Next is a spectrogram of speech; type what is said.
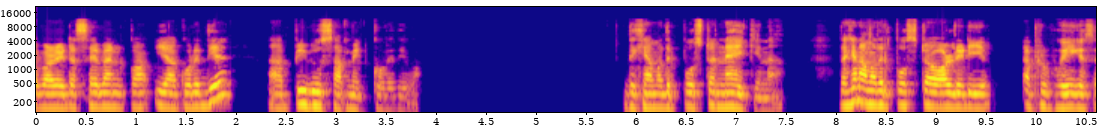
এবার এটা সেভেন ইয়া করে দিয়ে প্রিভিউ সাবমিট করে দিব। দেখি আমাদের পোস্টটা নেয় কিনা। দেখেন আমাদের পোস্টটা অলরেডি অ্যাপ্রুভ হয়ে গেছে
